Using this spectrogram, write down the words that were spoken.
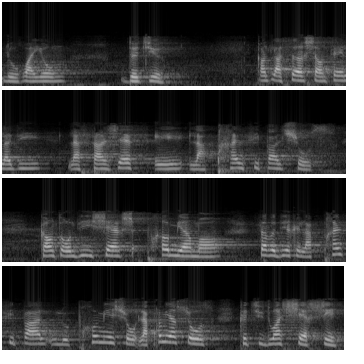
le royaume de Dieu. Quand la sœur chantait, a dit, la sagesse est la principale chose. Quand on dit cherche premièrement, ça veut dire que la principale ou le premier chose, la première chose que tu dois chercher,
